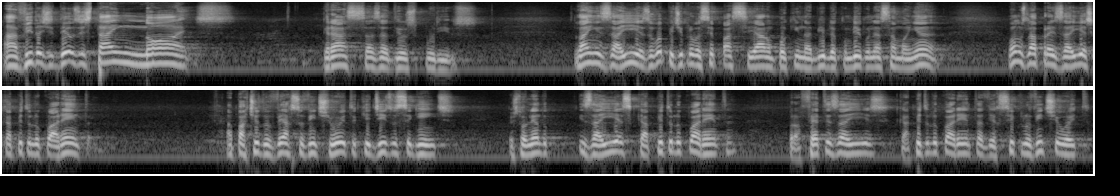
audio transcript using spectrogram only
A vida de Deus está em nós. Graças a Deus por isso. Lá em Isaías, eu vou pedir para você passear um pouquinho na Bíblia comigo nessa manhã. Vamos lá para Isaías capítulo 40, a partir do verso 28, que diz o seguinte: eu estou lendo Isaías capítulo 40, profeta Isaías, capítulo 40, versículo 28.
